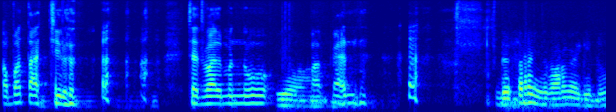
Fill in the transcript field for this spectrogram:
apa tajil jadwal menu iya. makan udah sering sekarang kayak gitu.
